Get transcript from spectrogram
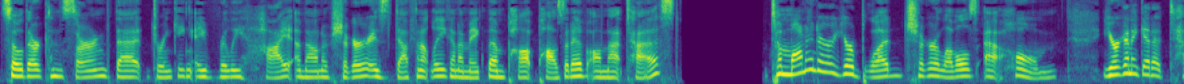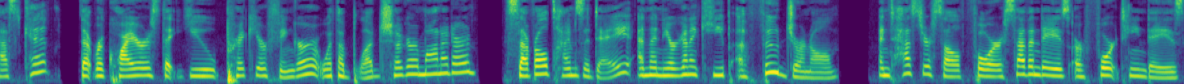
So they're concerned that drinking a really high amount of sugar is definitely going to make them pop positive on that test. To monitor your blood sugar levels at home, you're going to get a test kit that requires that you prick your finger with a blood sugar monitor several times a day, and then you're going to keep a food journal and test yourself for seven days or 14 days.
